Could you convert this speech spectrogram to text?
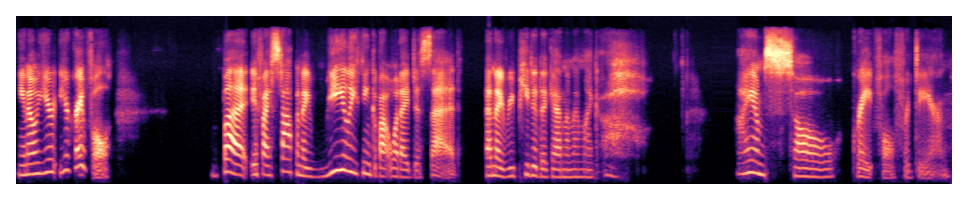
You know, you're you're grateful. But if I stop and I really think about what I just said and I repeat it again and I'm like, oh, I am so grateful for Dan.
